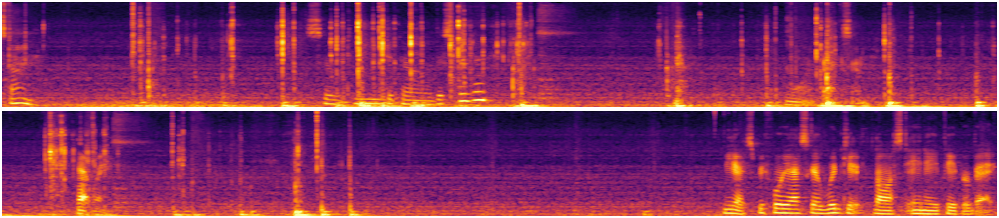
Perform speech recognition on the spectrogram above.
Almost done. So do you need to go this way then? No. More back some. That way. Yes, before you ask, I would get lost in a paper bag.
